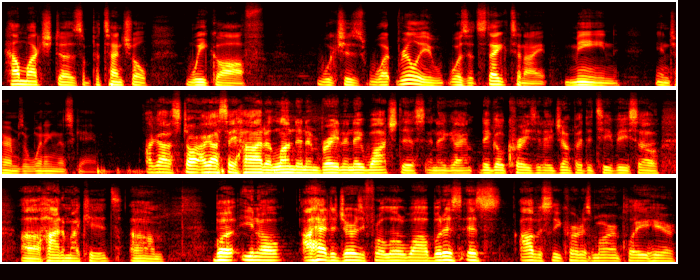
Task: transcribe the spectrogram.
how much does a potential week off, which is what really was at stake tonight, mean in terms of winning this game? I gotta start. I gotta say hi to London and Braden. They watch this and they go, they go crazy. They jump at the TV. So uh, hi to my kids. Um, but you know, I had the jersey for a little while, but it's it's obviously Curtis Martin played here.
